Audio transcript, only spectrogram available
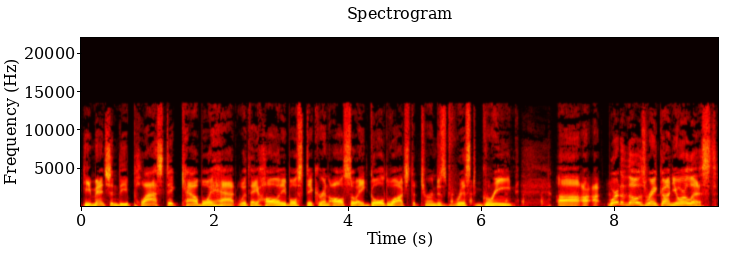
He mentioned the plastic cowboy hat with a Holiday Bowl sticker and also a gold watch that turned his wrist green. Uh, where do those rank on your list?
